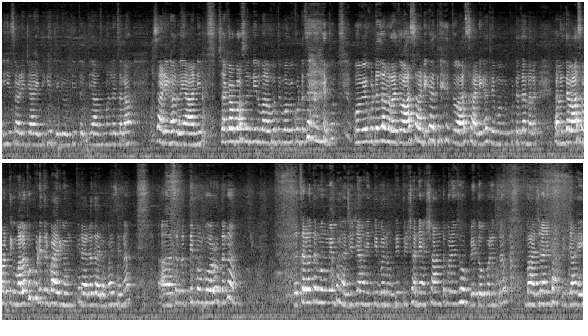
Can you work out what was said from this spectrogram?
ही साडी जी आहे ती घेतलेली होती. तर ती आज म्हणलं चला साडी घालूया. आणि सकाळपासून निर्मला म्हणते मम्मी कुठं जाणार आहे तू? मम्मी कुठं जाणार आहे? तू आज साडी घातली तू आज साडी घातली मम्मी कुठं जाणार आहे? कारण तेव्हा असं वाटतं की मला पण कुठेतरी बाहेर घेऊन फिरायला जायला पाहिजे ना. सतत ते पण बोर होतं ना. तर चला तर मग मी भाजी जी आहे ती बनवते. त्रिशाने शांतपणे झोपली तोपर्यंत भाजी आणि भाकरी जी आहे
